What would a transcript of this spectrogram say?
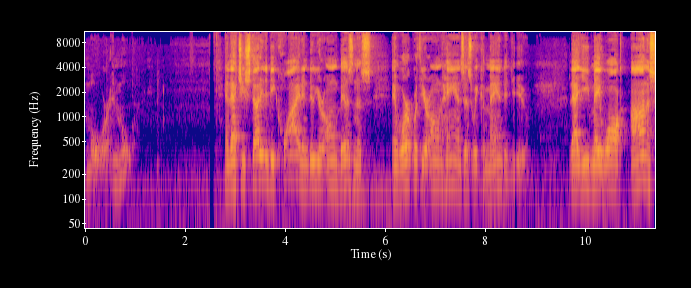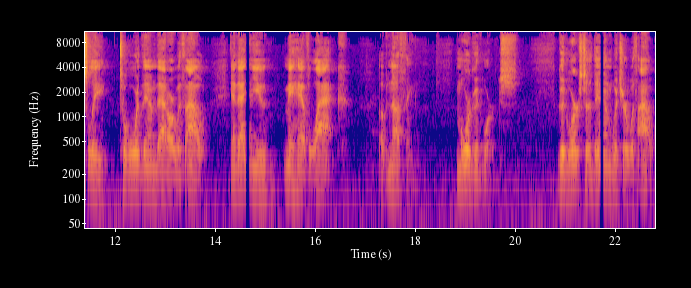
more and more. And that you study to be quiet and do your own business and work with your own hands as we commanded you, that ye may walk honestly toward them that are without, and that you may have lack of nothing. More good works. Good works to them which are without,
